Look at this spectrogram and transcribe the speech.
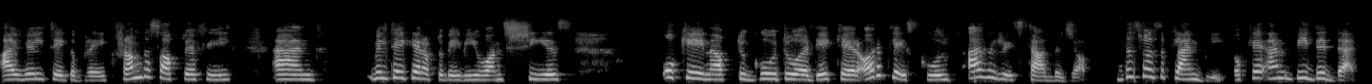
I will take a break from the software field and will take care of the baby once she is okay enough to go to a daycare or a play school. I will restart the job. This was the plan B, okay? And we did that.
